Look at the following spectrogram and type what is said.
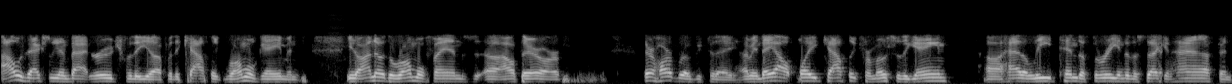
I was actually in Baton Rouge for the uh, for the Catholic Rummel game, and you know I know the Rummel fans uh, out there are they're heartbroken today. I mean they outplayed Catholic for most of the game uh, had a lead 10 to 3 into the second half, and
